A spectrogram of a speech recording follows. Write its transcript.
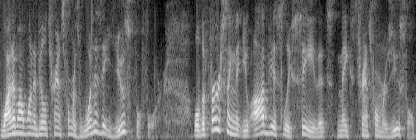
Why do I want to build transformers? What is it useful for? Well, the first thing that you obviously see that makes transformers useful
